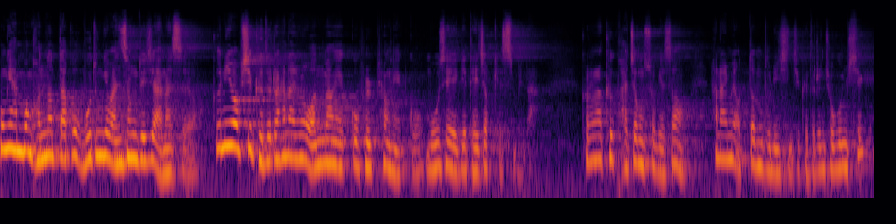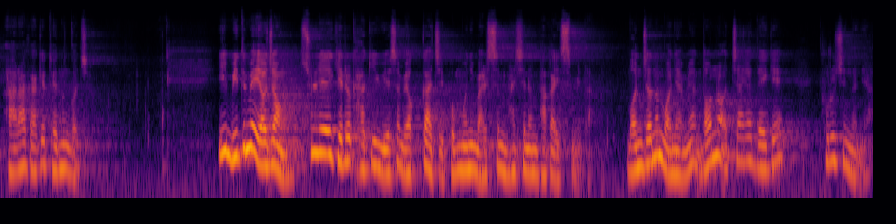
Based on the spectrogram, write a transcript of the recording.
홍해 한 번 건넜다고 모든 게 완성되지 않았어요. 끊임없이 그들은 하나님을 원망했고 불평했고 모세에게 대적했습니다. 그러나 그 과정 속에서 하나님이 어떤 분이신지 그들은 조금씩 알아가게 되는 거죠. 이 믿음의 여정, 순례의 길을 가기 위해서 몇 가지 본문이 말씀하시는 바가 있습니다. 먼저는 뭐냐면 너는 어찌하여 내게 부르짖느냐?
